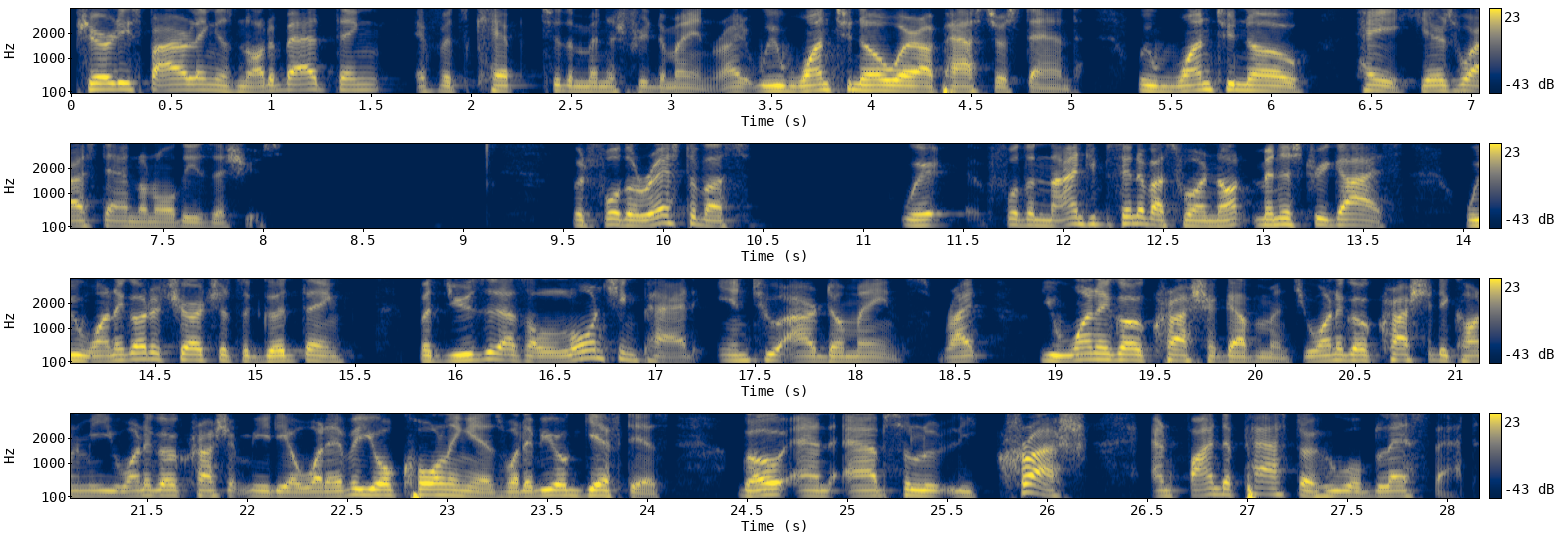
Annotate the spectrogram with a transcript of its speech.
Purity spiraling is not a bad thing if it's kept to the ministry domain, right? We want to know where our pastors stand. We want to know, hey, here's where I stand on all these issues. But for the rest of us, we're for the 90% of us who are not ministry guys, we want to go to church. It's a good thing, but use it as a launching pad into our domains, right? You want to go crush a government. You want to go crush an economy. You want to go crush at media, whatever your calling is, whatever your gift is, go and absolutely crush and find a pastor who will bless that.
